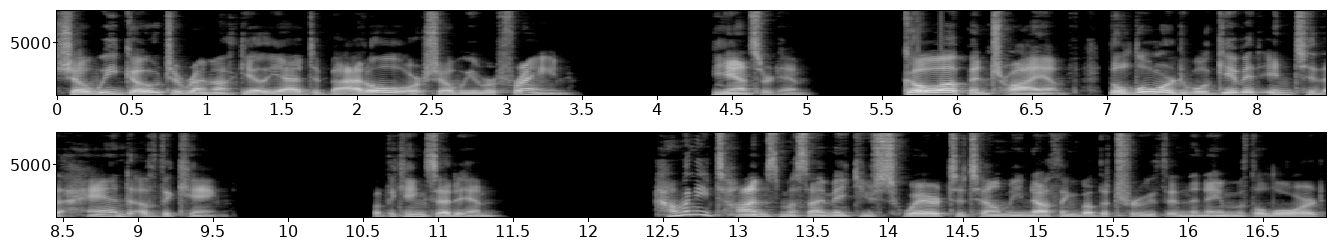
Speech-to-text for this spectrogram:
shall we go to Ramoth Gilead to battle, or shall we refrain? He answered him, Go up and triumph. The Lord will give it into the hand of the king. But the king said to him, How many times must I make you swear to tell me nothing but the truth in the name of the Lord?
